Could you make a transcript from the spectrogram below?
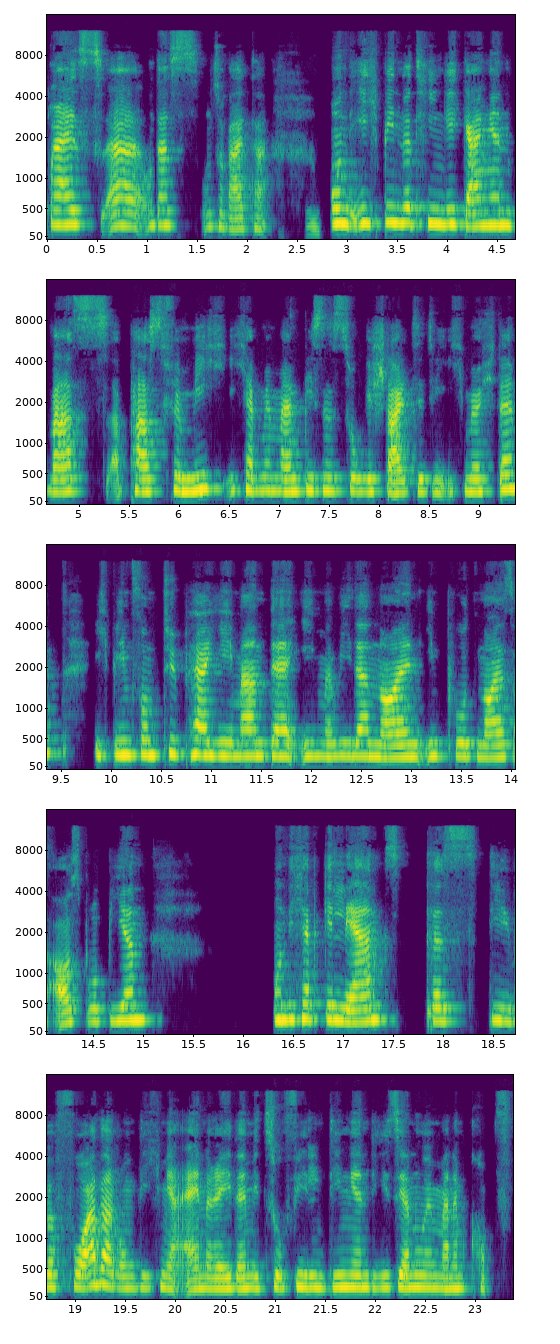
Preis äh, und das und so weiter. Mhm. Und ich bin dorthin gegangen, was passt für mich. Ich habe mir mein Business so gestaltet, wie ich möchte. Ich bin vom Typ her jemand, der immer wieder neuen Input, Neues ausprobieren. Und ich habe gelernt, dass die Überforderung, die ich mir einrede mit so vielen Dingen, die ist ja nur in meinem Kopf.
